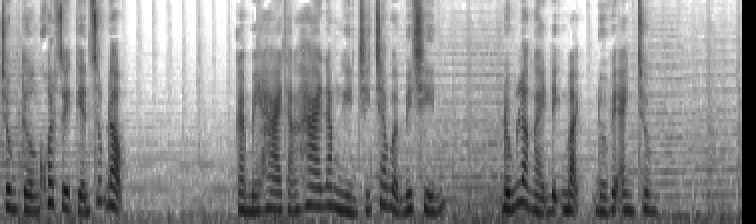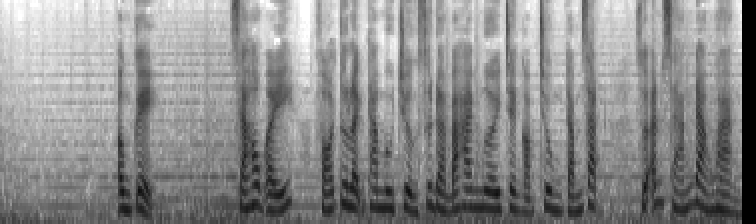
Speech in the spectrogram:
Trung tướng Khuất Duy Tiến xúc động. Ngày 12 tháng 2 năm 1979, đúng là ngày định mệnh đối với anh Trung. Ông kể, sáng hôm ấy, Phó tư lệnh tham mưu trưởng sư đoàn 320 trên Ngọc Trung tắm giặt rồi ăn sáng đàng hoàng.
